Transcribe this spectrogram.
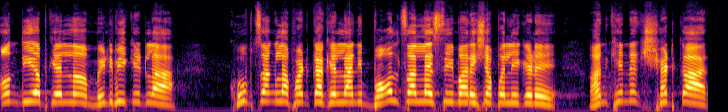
ऑन दी अप खेळणं मिड विकेटला खूप चांगला फटका खेळला आणि बॉल चाललाय सीमारेषा पलीकडे. आणखीन एक षटकार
